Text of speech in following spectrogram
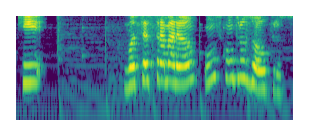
que vocês tramarão uns contra os outros.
